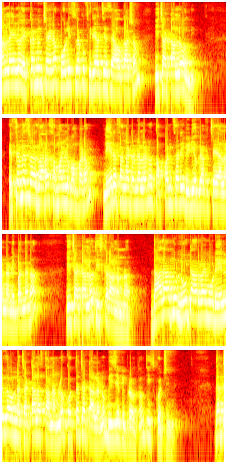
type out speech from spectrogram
ఆన్లైన్లో ఎక్కడి నుంచైనా పోలీసులకు ఫిర్యాదు చేసే అవకాశం ఈ చట్టాల్లో ఉంది. ఎస్ఎంఎస్ల ద్వారా సమన్లు పంపడం నేర సంఘటనలను తప్పనిసరి వీడియోగ్రఫీ చేయాలన్న నిబంధన ఈ చట్టాల్లో తీసుకురానున్నారు. దాదాపు నూట అరవై మూడు ఏళ్ళుగా ఉన్న చట్టాల స్థానంలో కొత్త చట్టాలను బీజేపీ ప్రభుత్వం తీసుకొచ్చింది. గత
